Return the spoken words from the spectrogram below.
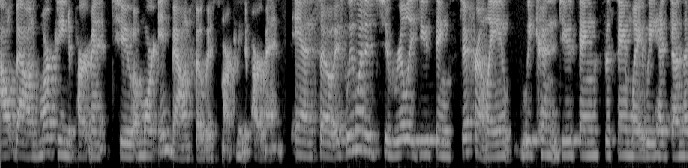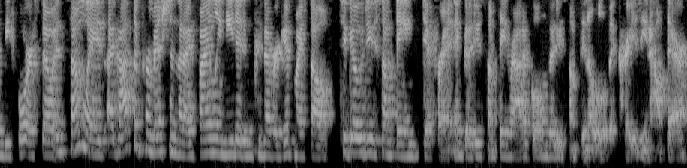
outbound marketing department to a more inbound focused marketing department. And so if we wanted to really do things differently, we couldn't do things the same way we had done them before. So in some ways, I got the permission that I finally needed and could never give myself to go do something different and go do something radical and go do something a little bit crazy and out there there.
